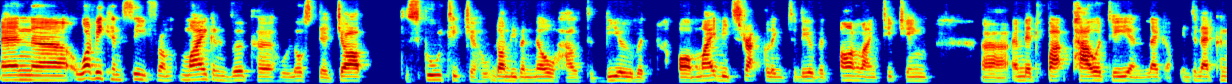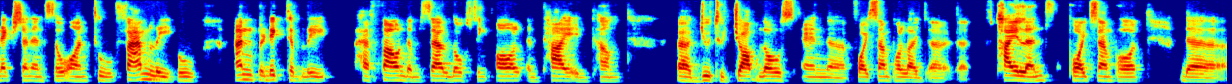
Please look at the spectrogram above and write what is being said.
And uh, what we can see from migrant worker who lost their job to school teacher who don't even know how to deal with or might be struggling to deal with online teaching uh, amid poverty and lack of internet connection and so on to family who unpredictably have found themselves losing all entire income uh, due to job loss and uh, for example like Thailand for example the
